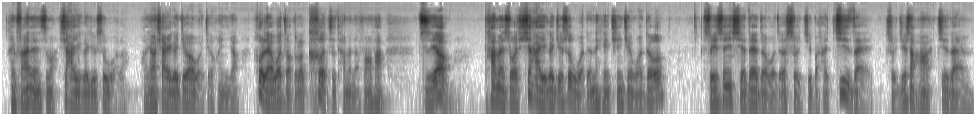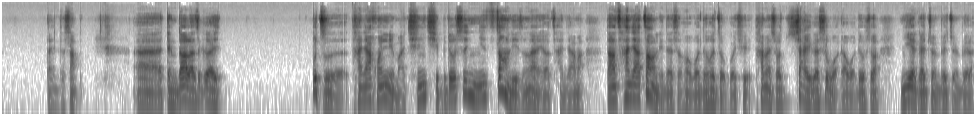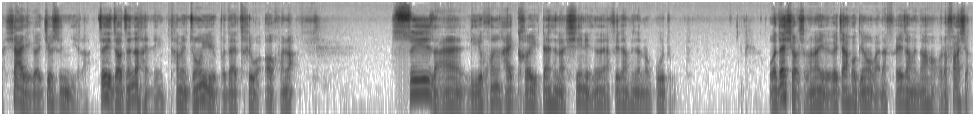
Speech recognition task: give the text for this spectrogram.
很烦人是吗？下一个就是我了，好像下一个就要我结婚一样。后来我找到了克制他们的方法。只要他们说下一个就是我的那些亲戚，我都随身携带着我的手机，把它记在手机上啊，记在本子上。呃，等到了这个不止参加婚礼嘛，亲戚不都是你葬礼仍然要参加嘛？当参加葬礼的时候，我都会走过去。他们说下一个是我的，我都说你也该准备准备了，下一个就是你了。这一招真的很灵，他们终于不再催我二婚了。虽然离婚还可以，但是呢，心里仍然非常非常的孤独。我在小时候呢，有一个家伙跟我玩的非常非常好，我的发小，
